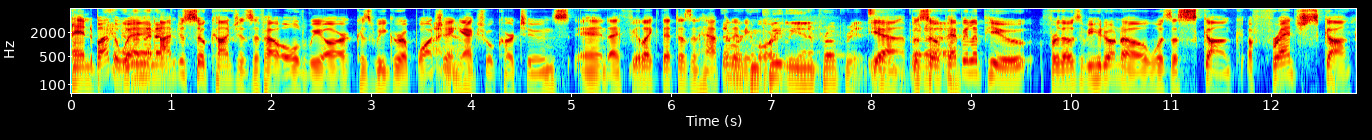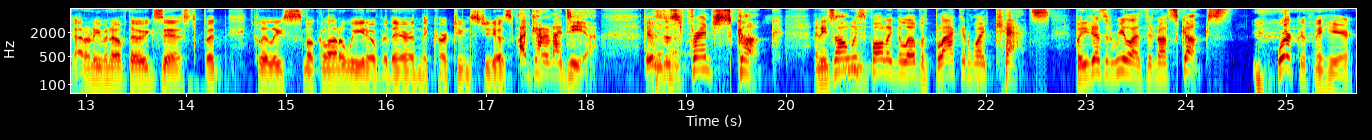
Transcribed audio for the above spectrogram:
And by the way, I- I'm just so conscious of how old we are because we grew up watching actual cartoons, and I feel like that doesn't happen That were anymore. completely inappropriate. Too. Yeah, but, so uh, Pepe Le Pew, for those of you who don't know, was a skunk, a French skunk. I don't even know if they exist, but clearly smoking a lot of weed over there in the cartoon studios. I've got an idea. There's this French skunk, and he's always falling in love with black and white cats, but he doesn't realize they're not skunks. Work with me here.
